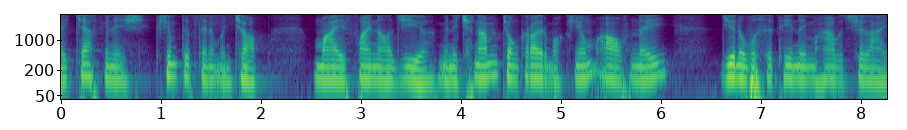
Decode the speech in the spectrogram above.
I just finish ខ្ញុំទើបតែនឹងបញ្ចប់ my final year មានន័យឆ្នាំចុងក្រោយរបស់ខ្ញុំ of នៃ University នៃមហាវិទ្យាល័យ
